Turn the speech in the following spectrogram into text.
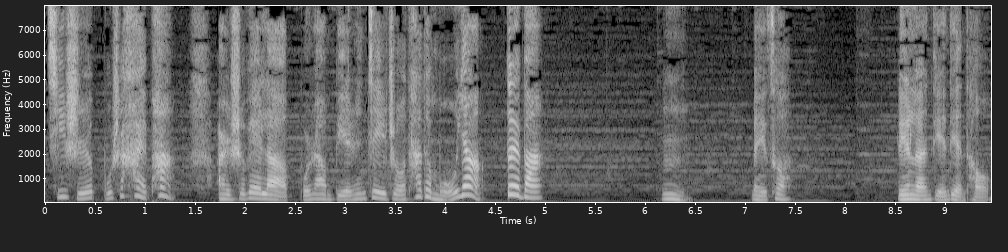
其实不是害怕，而是为了不让别人记住他的模样，对吧？嗯，没错。林鸾点点头，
